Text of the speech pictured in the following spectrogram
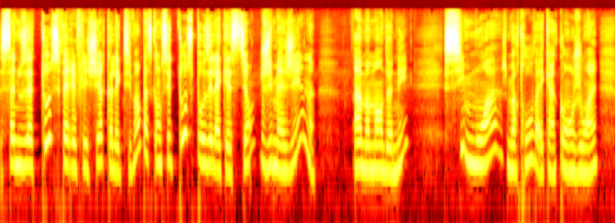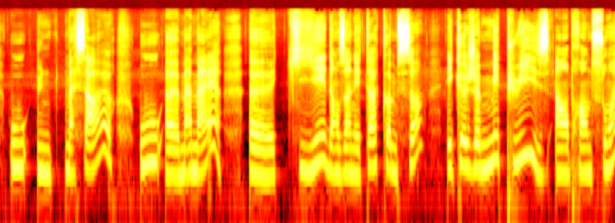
Ça nous a tous fait réfléchir collectivement parce qu'on s'est tous posé la question, j'imagine, à un moment donné, si moi, je me retrouve avec un conjoint ou une, ma sœur ou euh, ma mère euh, qui est dans un état comme ça et que je m'épuise à en prendre soin,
